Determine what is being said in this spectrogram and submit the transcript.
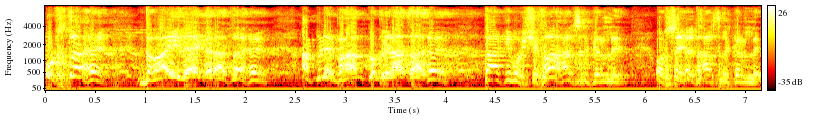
اٹھتا ہے، دوائی لے کر آتا ہے اپنے باپ کو پلاتا ہے تاکہ وہ شفا حاصل کر لے اور صحت حاصل کر لے۔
